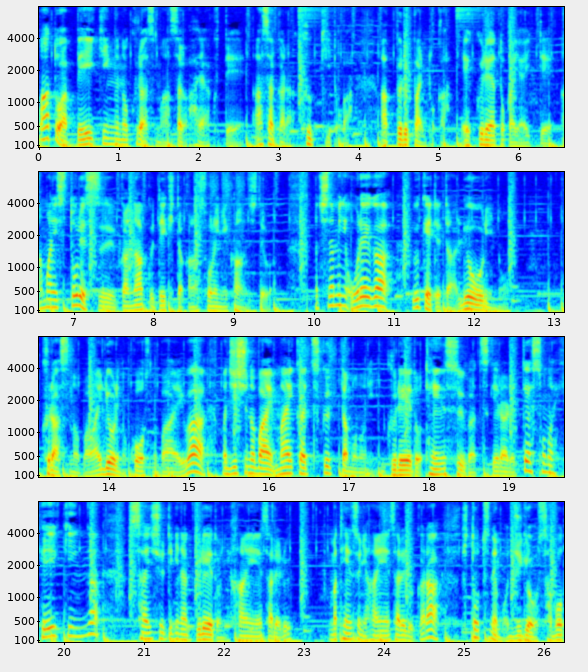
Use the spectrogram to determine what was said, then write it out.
まあ、あとはベーキングのクラスも朝が早くて朝からクッキーとかアップルパイとかエクレアとか焼いてあまりストレスがなくできたかなそれに関しては。ちなみに俺が受けてた料理のクラスの場合料理のコースの場合は、まあ、実習の場合毎回作ったものにグレード点数がつけられてその平均が最終的なグレードに反映される。まあ、点数に反映されるから1つでも授業をサボっ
